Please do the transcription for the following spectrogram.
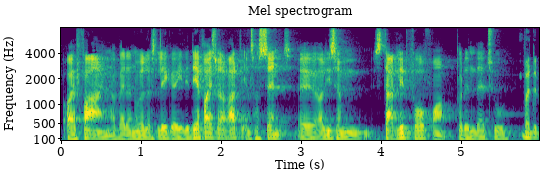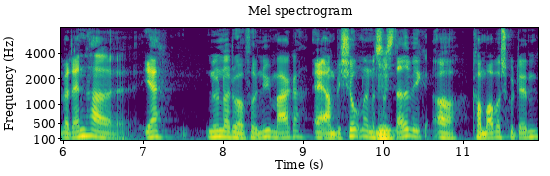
og erfaring, og hvad der nu ellers ligger i det. Det har faktisk været ret interessant øh, at ligesom starte lidt forfra på den der tur. Hvordan har, ja, nu når du har fået ny marker, er ambitionerne mm. så stadigvæk at komme op og skulle dømme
